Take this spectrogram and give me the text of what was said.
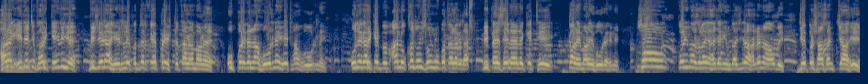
ਹਾਲਾਂਕਿ ਇਹਦੇ ਚ ਫ਼ਰਕ ਇਹ ਵੀ ਹੈ ਵੀ ਜਿਹੜਾ ਹੇਠਲੇ ਪੱਧਰ ਤੇ ਭ੍ਰਿਸ਼ਟ ਤਾਣਾ ਹੈ, ਉੱਪਰ ਗੱਲਾਂ ਹੋਰ ਨੇ, ਹੇਠਾਂ ਹੋਰ ਨੇ। ਉਹਦੇ ਕਰਕੇ ਆ ਲੋਕਾਂ ਤੋਂ ਹੀ ਸੁਣਨ ਨੂੰ ਪਤਾ ਲੱਗਦਾ ਵੀ ਪੈਸੇ ਲੈ ਲੈ ਕੇ ਇੱਥੇ ਕਾਲੇ ਮਾਲੇ ਹੋ ਰਹੇ ਨੇ। ਸੋ ਕੋਈ ਮਸਲਾ ਇਹੋ ਜਿਹਾ ਨਹੀਂ ਹੁੰਦਾ, ਜਿਹਦਾ ਹੱਲ ਨਾ ਹੋਵੇ। ਜੇ ਪ੍ਰਸ਼ਾਸਨ ਚਾਹੇ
